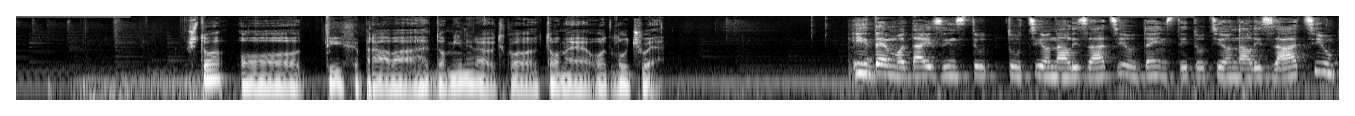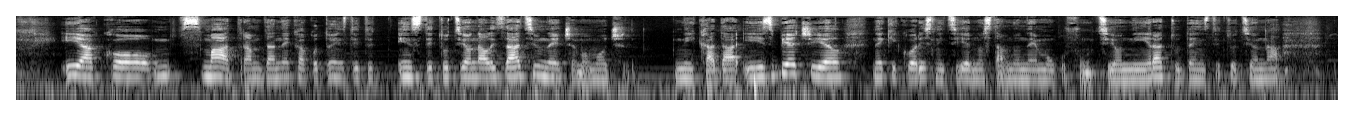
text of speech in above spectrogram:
Što o tih prava dominiraju, tko tome odlučuje? Idemo da iz institucionalizacije u deinstitucionalizaciju. Iako smatram da nekako tu institucionalizaciju nećemo moći nikada izbjeći jer neki korisnici jednostavno ne mogu funkcionirati u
